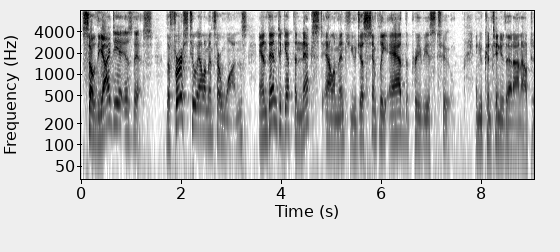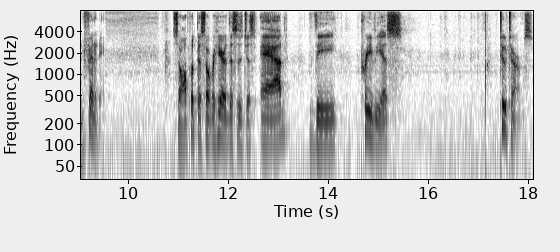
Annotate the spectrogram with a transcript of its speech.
So the idea is this. The first two elements are 1s, and then to get the next element, you just simply add the previous two and you continue that on out to infinity. So I'll put this over here. This is just add the previous two terms.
